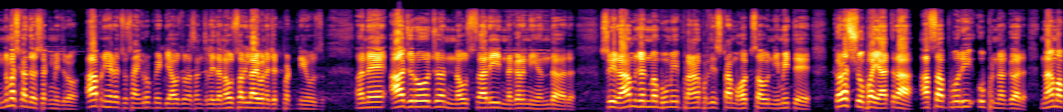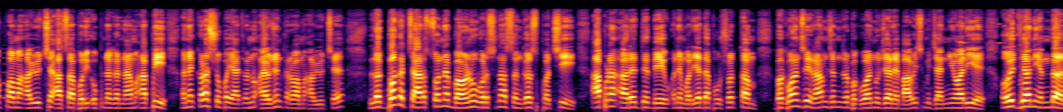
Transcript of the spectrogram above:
નમસ્કાર દર્શક મિત્રો. આપની હેઠળ છું સાંઈ ગ્રુપ મીડિયા હાઉસ દ્વારા સંચાલિત નવસારી લાઈવ અને ઝટપટ ન્યૂઝ. અને આજ નવસારી નગરની અંદર શ્રી રામ જન્મભૂમિ પ્રાણ પ્રતિષ્ઠા મહોત્સવ નિમિત્તે કળશ શોભાયાત્રા આશાપુરી ઉપનગર નામ આપવામાં આવ્યું છે. આશાપુરી ઉપનગર નામ આપી અને કળશ શોભાયાત્રાનું આયોજન કરવામાં આવ્યું છે. લગભગ ચારસો ને બાણું વર્ષના સંઘર્ષ પછી આપણા આરાધ્ય દેવ અને મર્યાદા પુરુષોત્તમ ભગવાન શ્રી રામચંદ્ર ભગવાનનું જ્યારે બાવીસમી જાન્યુઆરીએ અયોધ્યાની અંદર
